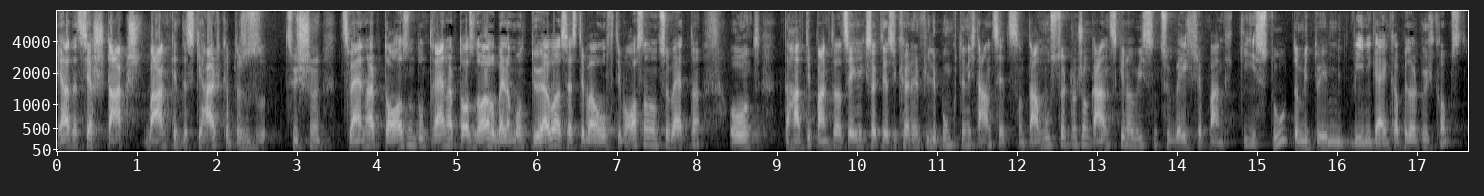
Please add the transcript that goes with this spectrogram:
er hat ein sehr stark schwankendes Gehalt gehabt, also so zwischen zweieinhalbtausend und dreieinhalbtausend Euro, weil er Monteur war, das heißt, er war oft im Ausland und so weiter. Und da hat die Bank dann tatsächlich gesagt, ja, sie können viele Punkte nicht ansetzen. Und da musst du halt dann schon ganz genau wissen, zu welcher Bank gehst du, damit du eben mit weniger Eigenkapital durchkommst.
